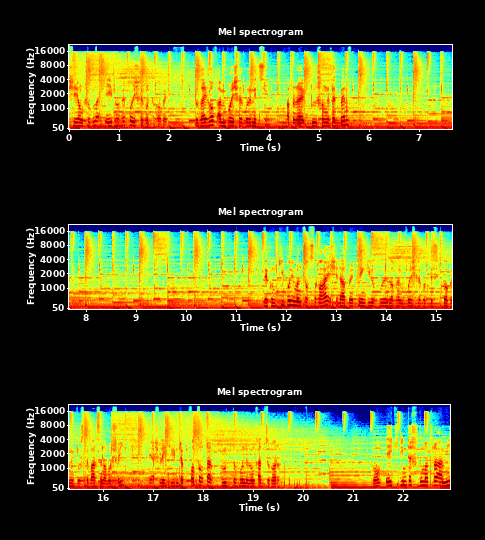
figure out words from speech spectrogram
সেই অংশগুলো এইভাবে পরিষ্কার করতে হবে। তো যাই হোক, আমি পরিষ্কার করে নিচ্ছি। আপনারা একটু সঙ্গে থাকবেন। দেখুন, কি পরিমাণ চকচকা হয় সেটা আপনার ট্যাঙ্কির উপরে যখন আমি পরিষ্কার করতেছি, তখনই বুঝতে পারছেন অবশ্যই। আসলে এই ক্রিমটা কতটা গুরুত্বপূর্ণ এবং কার্যকর। এবং এই ক্রিমটা শুধুমাত্র আমি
